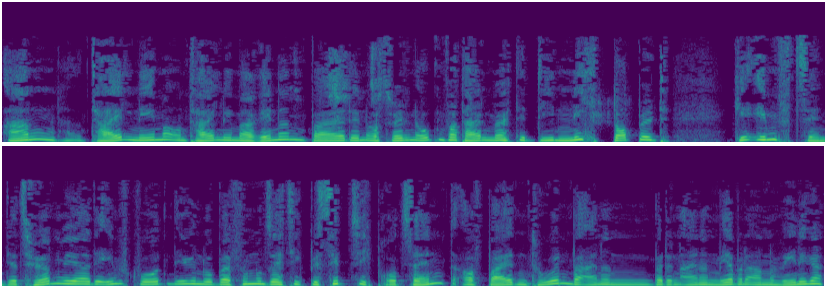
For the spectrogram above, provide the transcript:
an Teilnehmer und Teilnehmerinnen bei den Australian Open verteilen möchte, die nicht doppelt geimpft sind. Jetzt hören wir ja die Impfquoten irgendwo bei 65 bis 70 Prozent auf beiden Touren, bei einen, bei den einen mehr, bei den anderen weniger.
